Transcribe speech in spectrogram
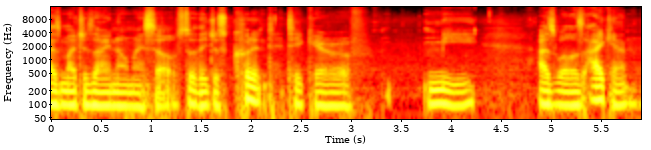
as much as I know myself. So they just couldn't take care of me as well as I can.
